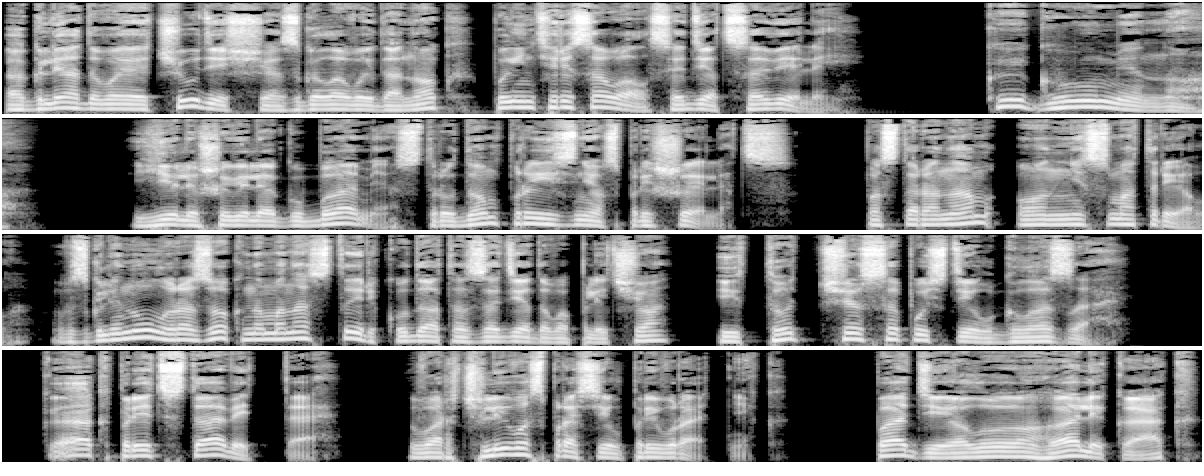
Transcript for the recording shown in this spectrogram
Оглядывая чудище с головы до ног, поинтересовался дед Савелий. «К игумену», — еле шевеля губами, с трудом произнес пришелец. По сторонам он не смотрел, взглянул разок на монастырь куда-то за дедово плечо и тотчас опустил глаза. «Как представить-то?» — ворчливо спросил привратник. «По делу, али как?»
